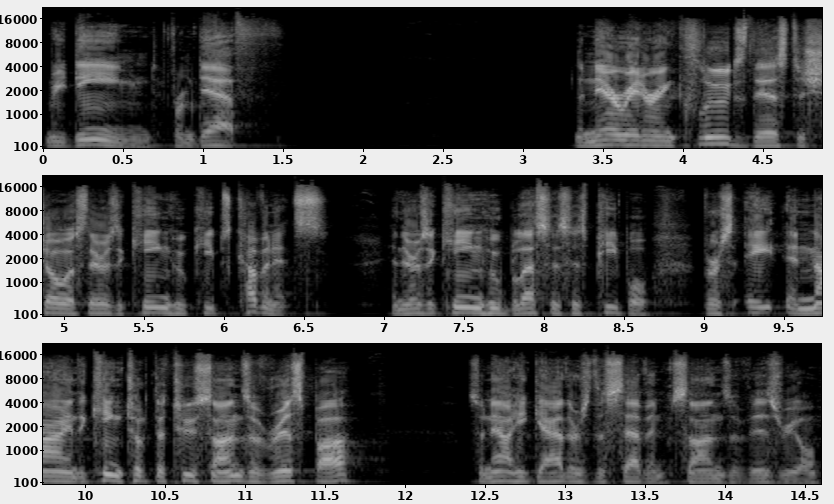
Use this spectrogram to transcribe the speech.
redeemed from death. The narrator includes this to show us there is a king who keeps covenants, and there is a king who blesses his people. Verse 8 and 9 the king took the two sons of Rizpah, so now he gathers the seven sons of Israel.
